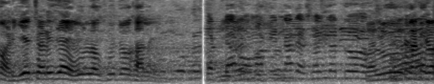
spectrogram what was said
મળીએ ચડી જાય એવું લખું છો ખાલી. ભલું કરજો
